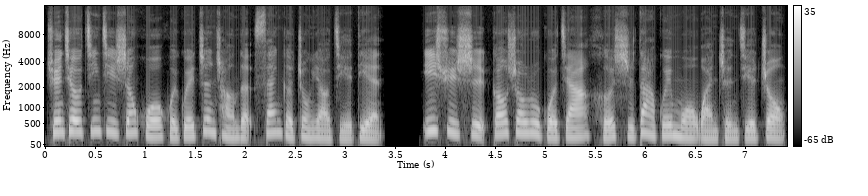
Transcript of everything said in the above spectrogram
全球经济生活回归正常的三个重要节点，依序是高收入国家何时大规模完成接种，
